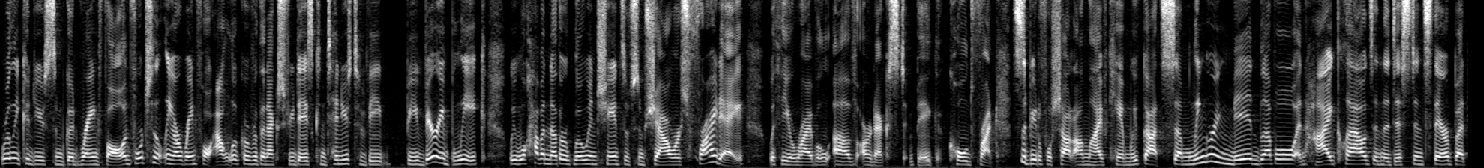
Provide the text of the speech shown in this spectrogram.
really could use some good rainfall. Unfortunately, our rainfall outlook over the next few days continues to be be very bleak. We will have another low end chance of some showers Friday with the arrival of our next big cold front. This is a beautiful shot on live cam. We've got some lingering mid level and high clouds in the distance there, but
